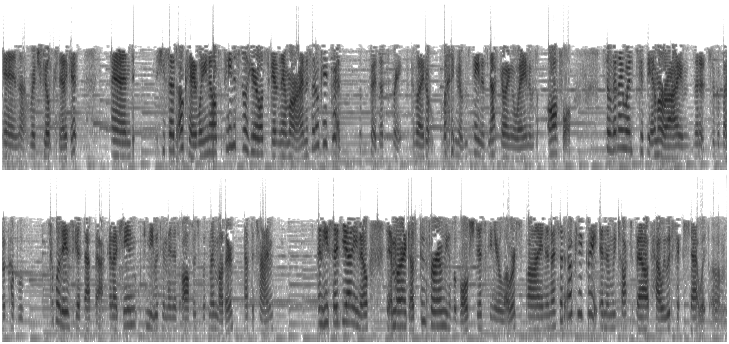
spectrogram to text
in Ridgefield, Connecticut. And he said, okay, well, you know, if the pain is still here, let's get an MRI. And I said, okay, good good. That's great because I don't, you know, this pain is not going away, and it was awful. So then I went to get the MRI, and then it took about a couple of couple of days to get that back. And I came to meet with him in his office with my mother at the time. And he said, yeah, you know, the MRI does confirm you have a bulge disc in your lower spine. And I said, okay, great. And then we talked about how we would fix that with um,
